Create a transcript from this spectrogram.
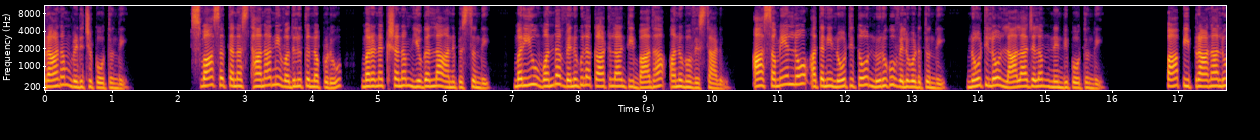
ప్రాణం విడిచిపోతుంది. శ్వాస తన స్థానాన్ని వదులుతున్నప్పుడు మరణక్షణం యుగంలా అనిపిస్తుంది. మరియు వంద వెనుగుల కాటులాంటి బాధ అనుభవిస్తాడు. ఆ సమయంలో అతని నోటితో నురుగు వెలువడుతుంది. నోటిలో లాలాజలం నిండిపోతుంది. పాపి ప్రాణాలు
